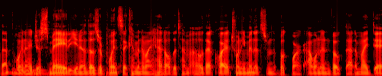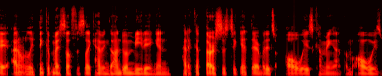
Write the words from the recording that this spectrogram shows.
that point I just made, you know, those are points that come into my head all the time. Oh, that quiet 20 minutes from the bookmark. I want to invoke that in my day. I don't really think of myself as like having gone to a meeting and had a catharsis to get there, but it's always coming up. I'm always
